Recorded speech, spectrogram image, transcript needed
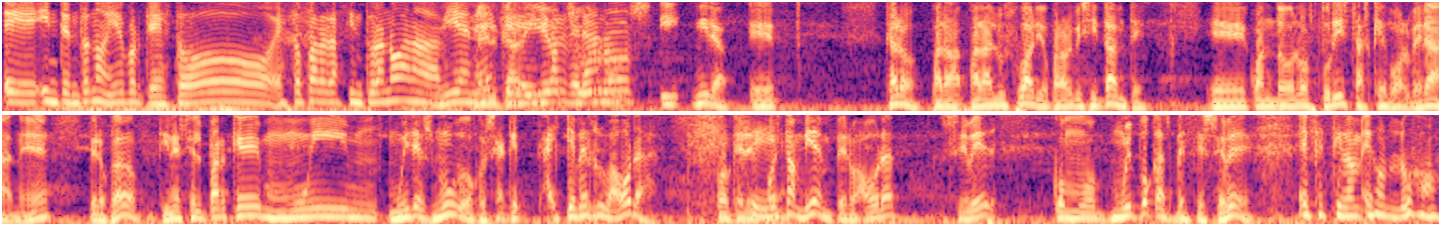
eh, intento no ir porque esto, esto para la cintura no va nada bien. ¿eh? Mercadillo, churros y mira, eh, claro, para, para el usuario, para el visitante. Eh, cuando los turistas que volverán, ¿eh? pero claro, tienes el parque muy, muy desnudo, o sea que hay que verlo ahora, porque Sí. después también, pero ahora se ve como muy pocas veces se ve. Efectivamente, es un lujo.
